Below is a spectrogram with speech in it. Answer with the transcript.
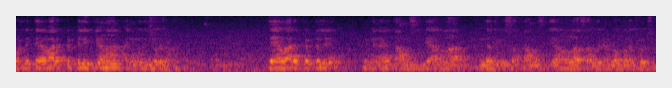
പള്ളി തേവാരക്കെട്ടിലേക്കാണ് അനുമതി ചോദിച്ചത്. തേവാരക്കെട്ടിൽ ഇങ്ങനെ താമസിക്കാനുള്ള ഇന്ന ദിവസം താമസിക്കാനുള്ള സൗകര്യം ഉണ്ടോ എന്ന് ചോദിച്ചു.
